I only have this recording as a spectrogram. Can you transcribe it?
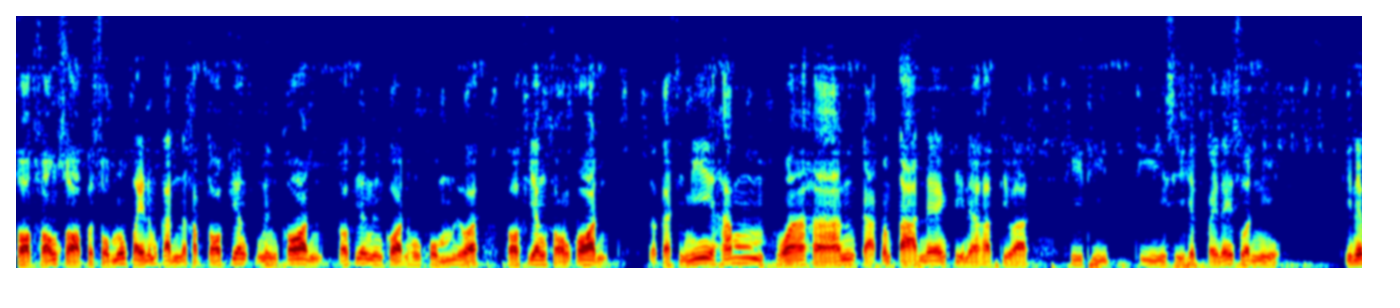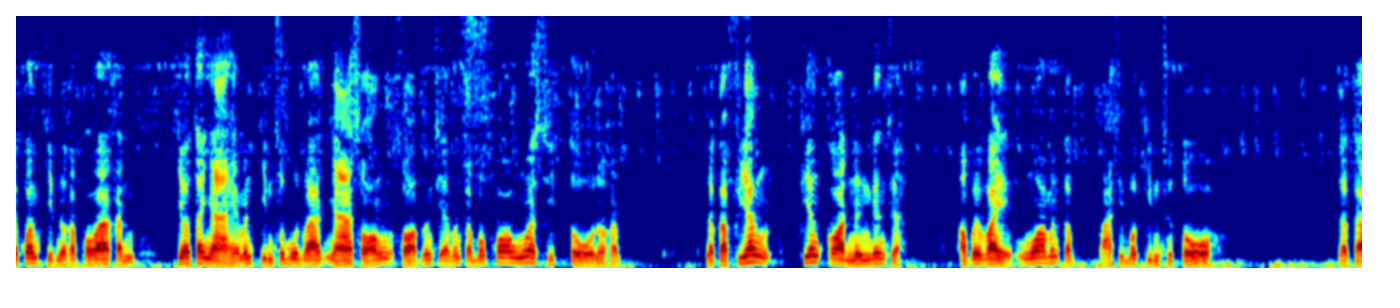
สอบสองสอบผสมลงไปน้ำกันนะครับ ต่อเฟี้ยงหนึ่งก้อน ต่อเฟี้ยงหนึ่งก้อนของผมหรือว่าต่อเฟี้ยงสองก้อน แล้วก็สิมีห้ำหัวอาหารกากน้ำตาลแดงสินะครับ ที่ว่าทีทีทีสีเห็ดไปในส่วนนี้ ที่ในความคิดนะครับ เพราะว่าคันเจียวตาหยาให้มันกินสมมุติว่าหยาสองสอบตั้งแต่มันกับบ่พ่องัวสิบโตเนาะครับ แล้วก็เฟี้ยงเฟี้ยงก้อนหนึ่งจังเสียเอาไปไว้งัวมันกับอาจสิบ่กินสุโต แล้วก็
